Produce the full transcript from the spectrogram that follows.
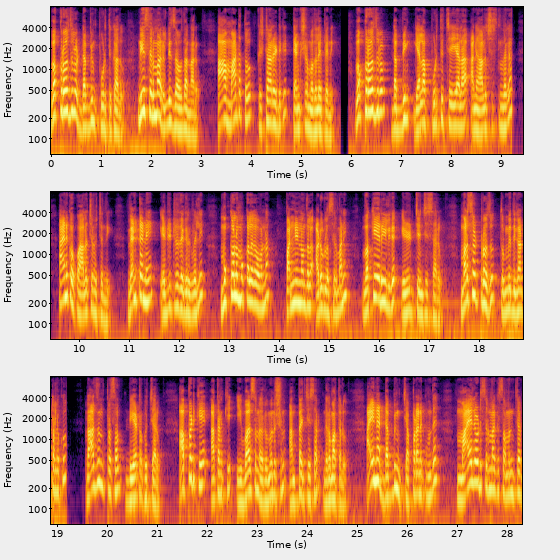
ఒక్క రోజులో డబ్బింగ్ పూర్తి కాదు. నీ సినిమా రిలీజ్ అవుదన్నారు. ఆ మాటతో కృష్ణారెడ్డికి టెన్షన్ మొదలైపోయింది. ఒక్క రోజులో డబ్బింగ్ ఎలా పూర్తి చేయాలా అని ఆలోచిస్తుండగా ఆయనకు ఒక ఆలోచన వచ్చింది. వెంటనే ఎడిటర్ దగ్గరికి వెళ్ళి ముక్కలు ముక్కలుగా ఉన్న పన్నెండు వందల అడుగుల సినిమాని ఒకే రీలుగా ఎడిట్ చేయించేశారు. మరుసటి రోజు తొమ్మిది గంటలకు రాజేంద్ర ప్రసాద్ థియేటర్కి వచ్చారు. అప్పటికే అతనికి ఇవ్వాల్సిన రెమ్యునేషన్ అంతా ఇచ్చేశారు నిర్మాతలు. అయినా డబ్బింగ్ చెప్పడానికి ముందే మాయలోడు సినిమాకి సంబంధించిన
